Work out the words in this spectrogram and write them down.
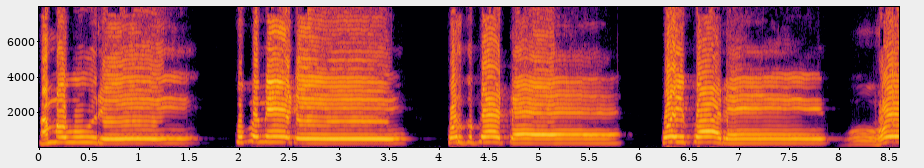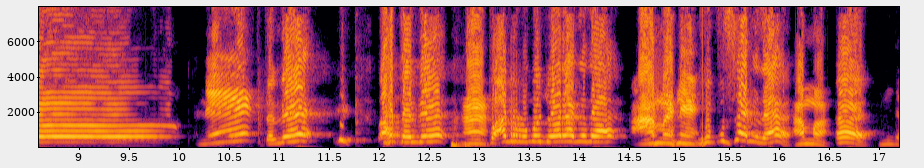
நம்ம ஊரே குப்பமேடு பொறுக்குப்பேட்டை போய் பாரு. ஓஹோ! அண்ணே! தம்பி! தம்பி பாட்டு ரொம்ப ஜோராக்குதா ஆமாண்ணே. இது புதுசா இருக்குதா ஆமா. இந்த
